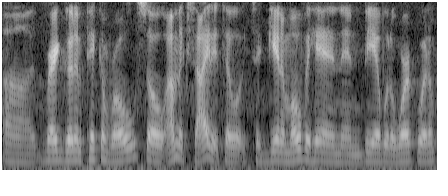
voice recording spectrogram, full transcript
uh, very good in pick and roll. So I'm excited to to get him over here and, and be able to work with him.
